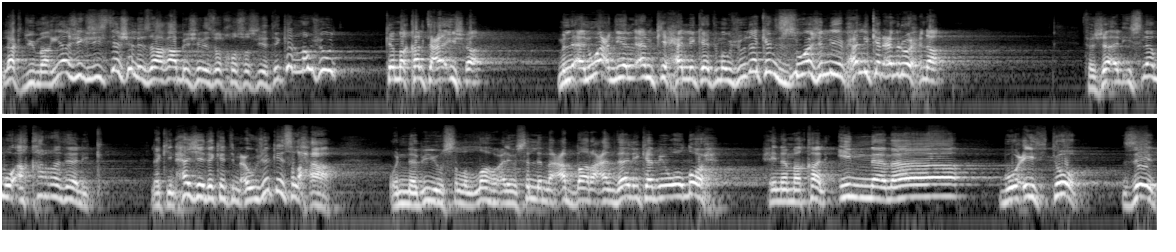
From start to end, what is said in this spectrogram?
du mariage existait chez les arabes et chez les autres sociétés. كان موجود. كما قالت عائشة من الأنواع ديال الأنكحة اللي كانت موجودة كان الزواج اللي بحال اللي كنعملوه إحنا فجاء الإسلام وأقر ذلك. لكن حاجة إذا كانت معوجة كيصلحها. والنبي صلى الله عليه وسلم عبر عن ذلك بوضوح. حينما قال إنما بعثت زيد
